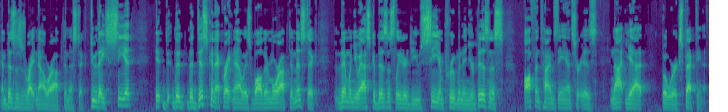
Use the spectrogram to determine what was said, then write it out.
and businesses right now are optimistic. Do they see it? it the, the disconnect right now is while they're more optimistic, then when you ask a business leader, do you see improvement in your business? Oftentimes the answer is not yet, but we're expecting it.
